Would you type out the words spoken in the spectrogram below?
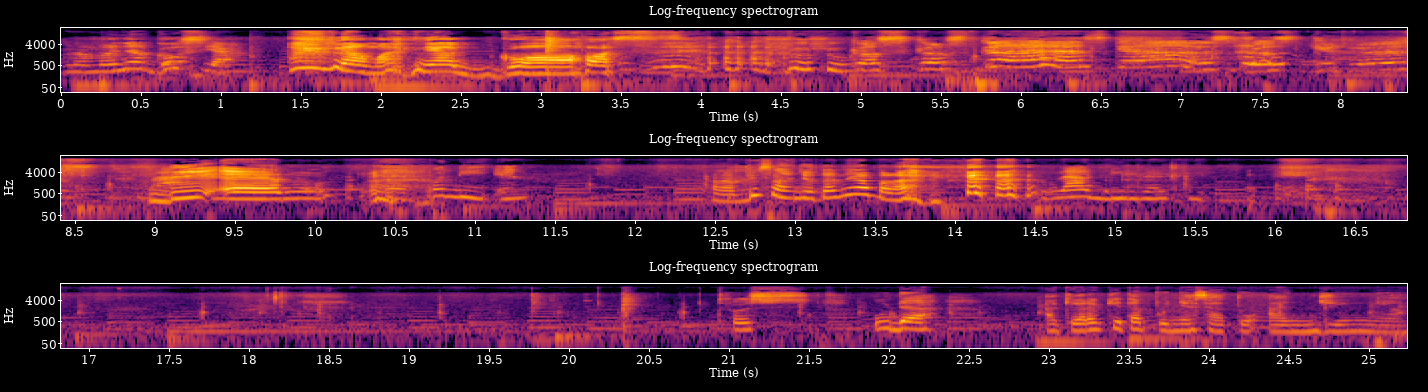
Namanya Ghost ya? Namanya Gos Ghost, ghost, ghost, ghost, ghost, ghost. The end. Kok di habis lanjutannya apa lagi? Lagi lagi. Terus udah. Akhirnya kita punya satu anjing yang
